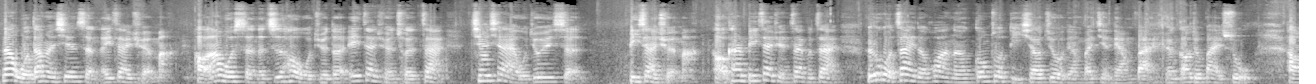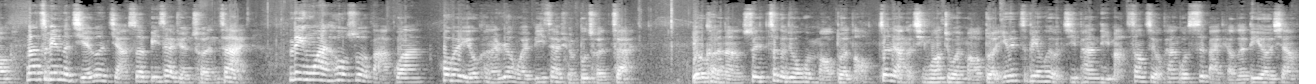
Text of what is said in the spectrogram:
那我当然先审 A 债权嘛。好，那我审了之后，我觉得 A 债权存在，接下来我就会审 B 债权嘛。好看 B 债权在不在？如果在的话呢，工作抵消就两百减两百，原告就败诉。好，那这边的结论假设 B 债权存在，另外后诉的法官会不会有可能认为 B 债权不存在？有可能，所以这个就会矛盾哦，这两个情况就会矛盾，因为这边会有既判例嘛。上次有看过四百条的第二项，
